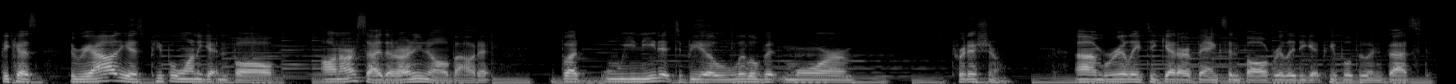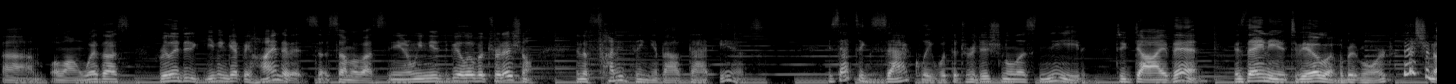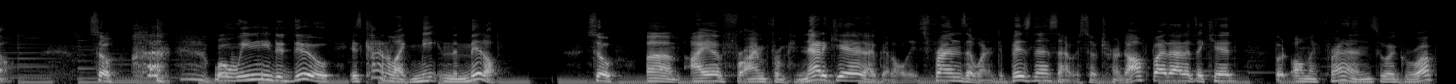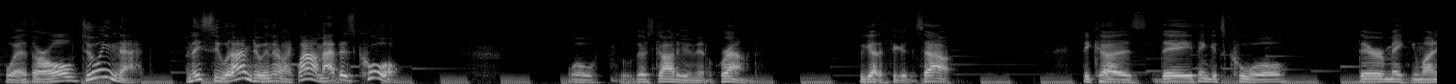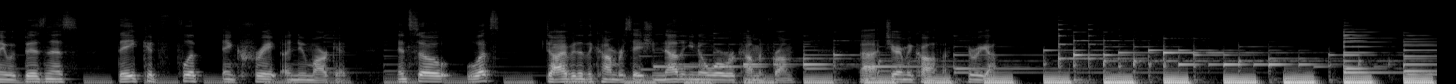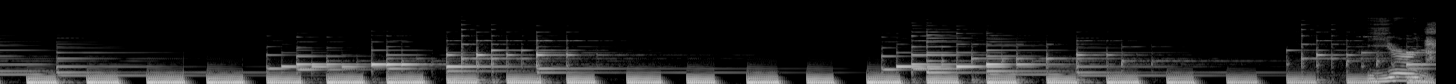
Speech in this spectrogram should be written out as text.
Because the reality is, people want to get involved on our side that already know about it, but we need it to be a little bit more traditional. um, really to get our banks involved, really to get people to invest um, along with us, really to even get behind of it. Some of us, you know, we need to be a little bit traditional. And the funny thing about that is, is that's exactly what the traditionalists need to dive in. Is they need it to be a little bit more traditional. So what we need to do is kind of like meet in the middle. So um, I have I'm from Connecticut. I've got all these friends. I went into business. I was so turned off by that as a kid. But all my friends who I grew up with are all doing that. And they see what I'm doing. They're like, wow, Matt, this is cool. Well, there's got to be a middle ground. We got to figure this out because they think it's cool. They're making money with business. They could flip and create a new market. And so let's dive into the conversation now that you know where we're coming from. Uh, Jeremy Kaufman, here we go.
